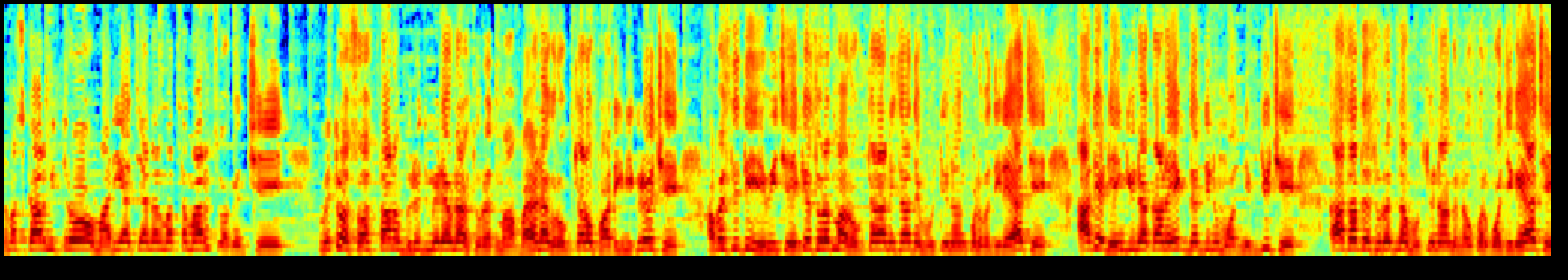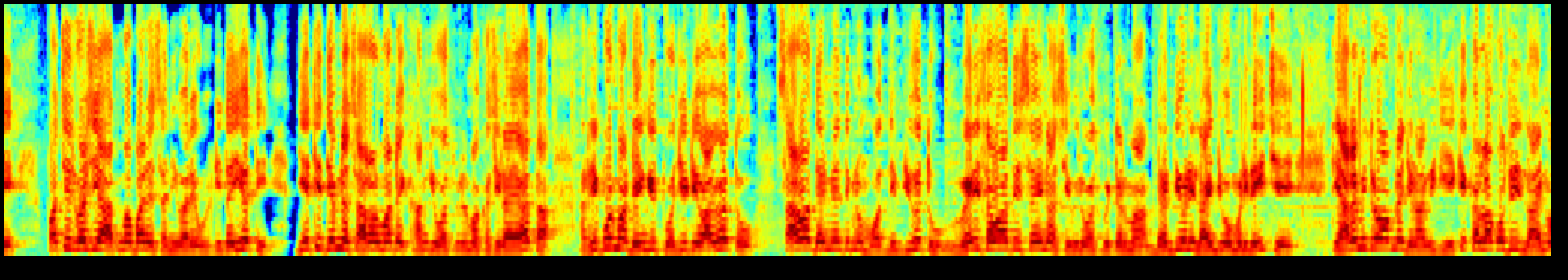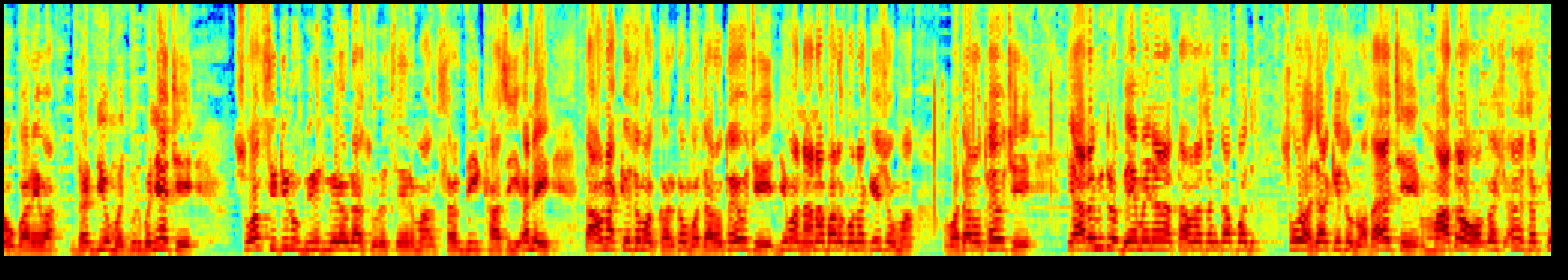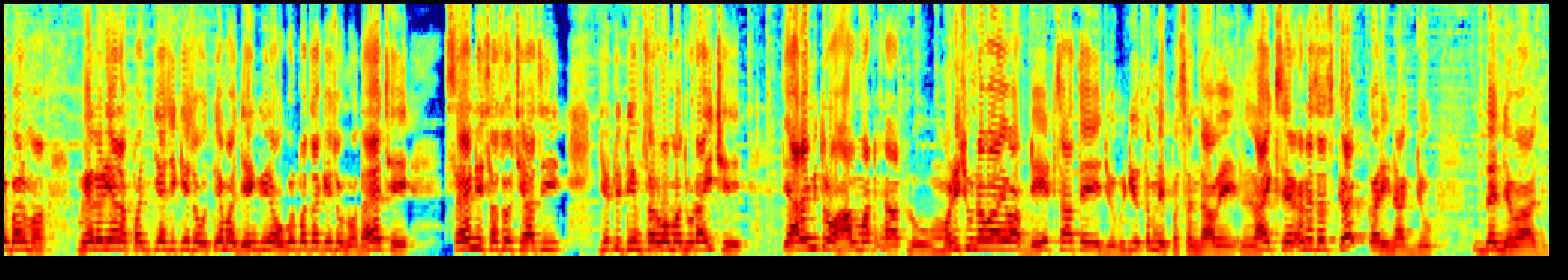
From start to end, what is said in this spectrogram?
નમસ્કાર મિત્રો, મારી આ ચેનલમાં તમારું સ્વાગત છે. મિત્રો, સ્વસ્થતાનું વિરુદ્ધ મેળવનાર સુરતમાં ભયાનક રોગચાળો ફાટી નીકળ્યો છે. હવે સ્થિતિ એવી છે કે સુરતમાં રોગચાળાની સાથે મૃત્યુનાંક પણ વધી રહ્યા છે. આજે ડેન્ગ્યુના કારણે એક દર્દીનું મોત નીપજ્યું છે. આ સાથે સુરતના મૃત્યુનાંક નવ પર પહોંચી ગયા છે. પચીસ વર્ષીય આત્માબાને શનિવારે ઉલટી થઈ હતી, જેથી તેમને સારવાર માટે ખાનગી હોસ્પિટલમાં ખસેડાયા હતા. રિપોર્ટમાં ડેન્ગ્યુ પોઝિટિવ આવ્યો હતો. સારવાર દરમિયાન તેમનું મોત નીપજ્યું હતું. વહેલી સવારથી શહેરના સિવિલ હોસ્પિટલમાં દર્દીઓની લાઈન જોવા મળી રહી છે. ત્યારે મિત્રો આપણે જણાવી દઈએ કે કલાકો સુધી લાઈનમાં ઊભા રહેવા દર્દીઓ મજબૂર બન્યા છે. સ્વચ્છ સિટીનું બિરુદ મેળવનાર સુરત શહેરમાં શરદી, ખાંસી અને તાવના કેસોમાં ઘરઘમ વધારો થયો છે, જેમાં નાના બાળકોના કેસોમાં વધારો થયો છે. ત્યારે મિત્રો બે મહિનાના તાવના શંકાપદ સોળ હજાર કેસો નોંધાયા છે. માત્ર ઓગસ્ટ અને સપ્ટેમ્બરમાં મેલેરિયાના પંચ્યાસી કેસો તેમજ ડેન્ગ્યુના ઓગણપચાસ કેસો નોંધાયા છે. શહેરની છસો છ્યાસી જેટલી ટીમ સર્વમાં જોડાઈ છે. ત્યારે મિત્રો હાલ માટે આટલું. મળીશું નવા એવા અપડેટ સાથે. જો વીડિયો તમને પસંદ આવે લાઇક શેર અને સબસ્ક્રાઈબ કરી નાખજો. ધન્યવાદ.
